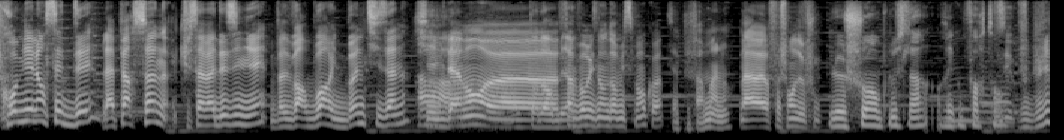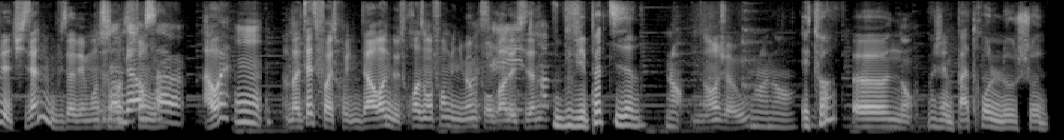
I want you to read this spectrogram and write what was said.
Premier lancer de dés, la personne que ça va désigner va devoir boire une bonne tisane, qui Ah. évidemment euh, T'endors bien. favorise l'endormissement quoi. Ça peut faire mal, hein. Bah, franchement, de fou. Le chaud en plus là, réconfortant. Vous buvez des tisanes ou vous avez moins de 58 ans J'adore vous ça. Ah ouais. Mm. Ah Bah, peut-être faut être une daronne de trois enfants minimum pour boire des tisanes. Vous bouviez pas de tisane? Non, j'avoue. Non, non. Et toi? Euh, non. Moi, j'aime pas trop l'eau chaude.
